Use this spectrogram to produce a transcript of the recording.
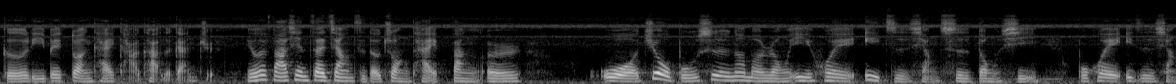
隔离、被断开、卡卡的感觉。”你会发现在这样子的状态，反而我就不是那么容易会一直想吃东西，不会一直想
